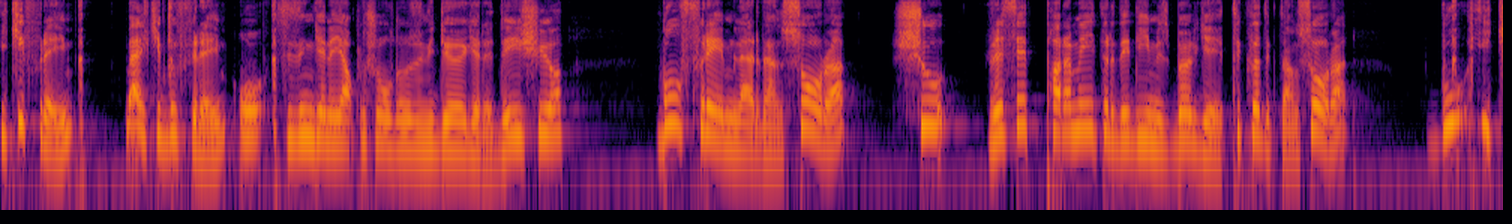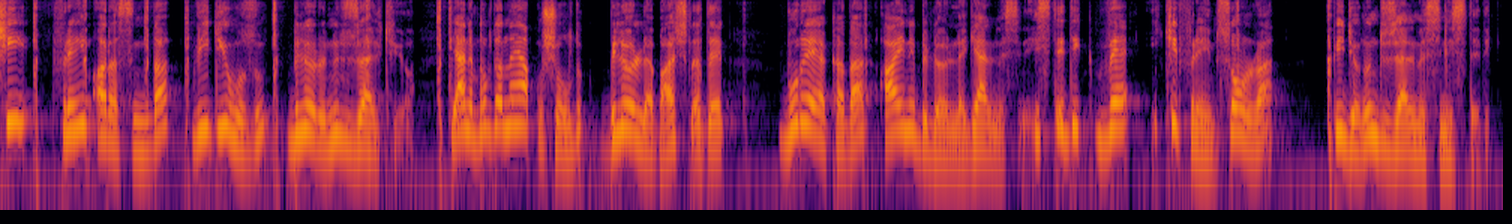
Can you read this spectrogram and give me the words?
iki frame belki bir frame o sizin gene yapmış olduğunuz videoya göre değişiyor. Bu frame'lerden sonra şu reset parameter dediğimiz bölgeye tıkladıktan sonra bu iki frame arasında videomuzun blur'ünü düzeltiyor. Yani burada ne yapmış olduk? Blur'le başladık. Buraya kadar aynı blur'le gelmesini istedik ve iki frame sonra videonun düzelmesini istedik.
